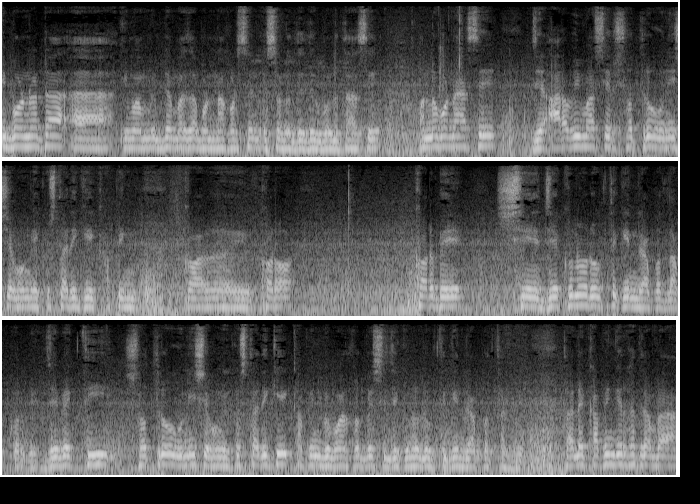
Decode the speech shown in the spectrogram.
এই বর্ণনাটা আহ, ইমাম ইবনে মাজা বর্ণনা করছেন এ দুর্বলতা আছে। অন্য বর্ণনা আছে যে আরবি মাসের সতেরো, উনিশ এবং একুশ তারিখে কাপিং কর- করো, করবে, সে যে কোনো রোগ থেকে নিরাপদ লাভ করবে। যে ব্যক্তি সতেরো, উনিশ এবং একুশ তারিখে কাপিং ব্যবহার করবে, সে যে কোনো রোগ থেকে নিরাপদ থাকবে। তাহলে কাপিংয়ের ক্ষেত্রে আমরা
